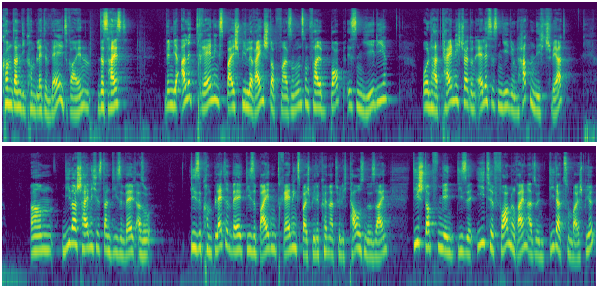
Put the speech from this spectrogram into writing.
kommt dann die komplette Welt rein. Das heißt, wenn wir alle Trainingsbeispiele reinstopfen, also in unserem Fall Bob ist ein Jedi und hat kein Lichtschwert und Alice ist ein Jedi und hat ein Lichtschwert, ähm, wie wahrscheinlich ist dann diese Welt, also diese komplette Welt, diese beiden Trainingsbeispiele können natürlich Tausende sein, die stopfen wir in diese ITIF-Formel rein, also in die da zum Beispiel,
